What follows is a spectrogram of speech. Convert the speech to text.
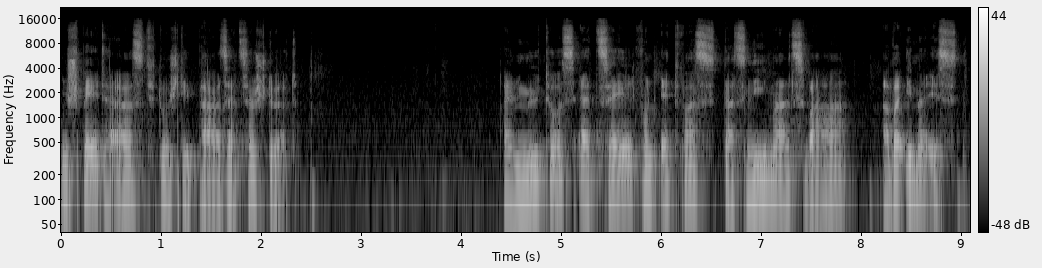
und später erst durch die Perser zerstört. Ein Mythos erzählt von etwas, das niemals war, aber immer ist.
